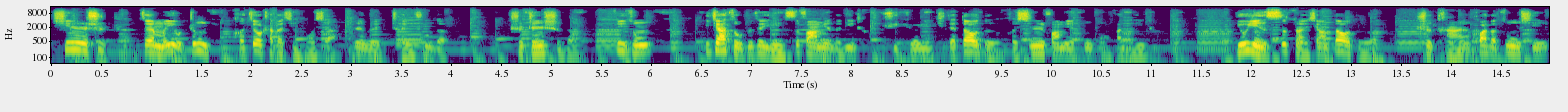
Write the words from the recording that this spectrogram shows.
信任是指在没有证据和调查的情况下，认为陈述的是真实的。最终，一家组织在隐私方面的立场取决于其在道德和信任方面更广泛的立场。由隐私转向道德，是谈话的重心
